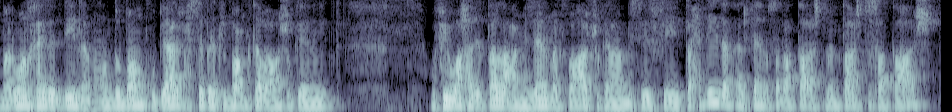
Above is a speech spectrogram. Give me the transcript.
مروان خير الدين لأنه عنده بنك وبيعرف حسابات البنك تبعه شو كانت. وفي واحد يطلع على ميزان المدفوعات شو كان عم بيصير فيه. تحديدا 2017 18 19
